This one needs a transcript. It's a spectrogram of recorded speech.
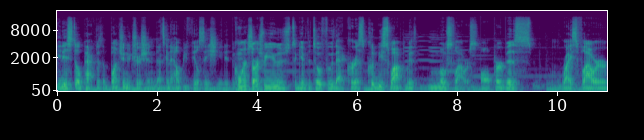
it is still packed with a bunch of nutrition that's gonna help you feel satiated. The cornstarch we use to give the tofu that crisp could be swapped with most flours. All-purpose, rice flour,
